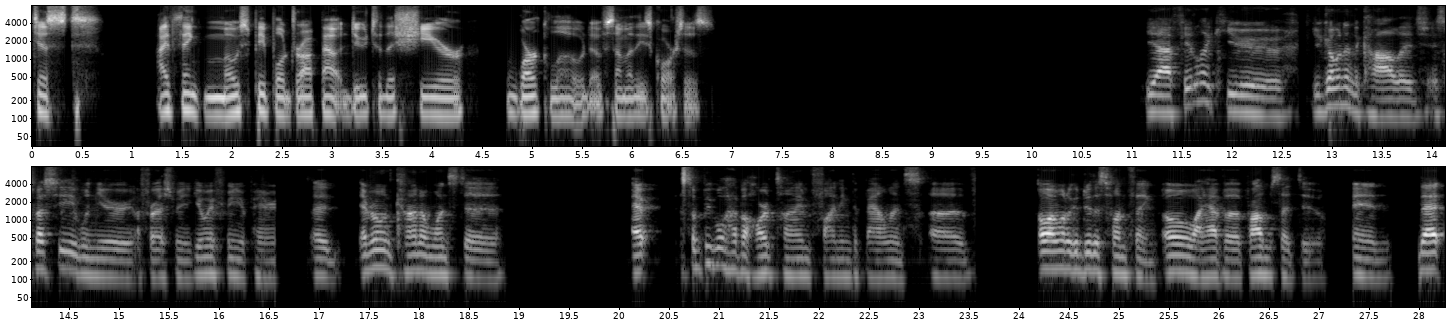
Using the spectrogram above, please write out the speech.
just I think most people drop out due to the sheer workload of some of these courses. Yeah, I feel like you you're going into college, especially when you're a freshman. You get away from your parents. Uh, everyone kind of wants to. Some people have a hard time finding the balance of, oh, I want to go do this fun thing. Oh, I have a problem set due, and that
